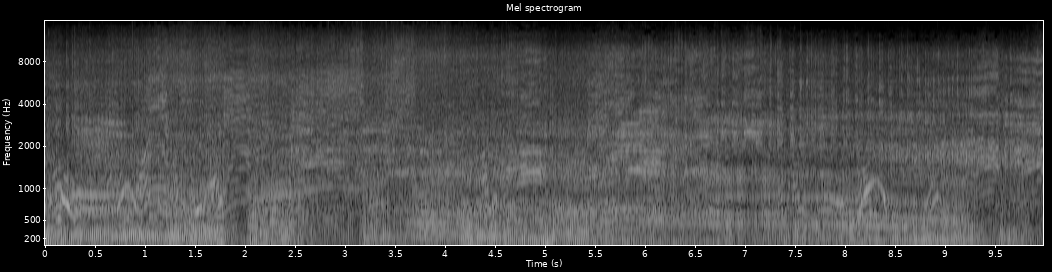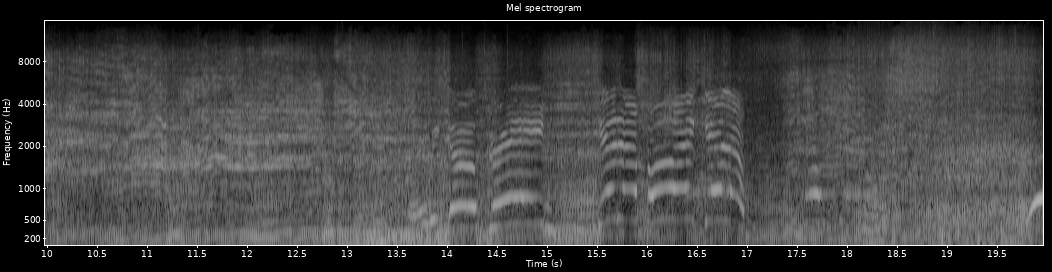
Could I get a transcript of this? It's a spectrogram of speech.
Oh, oh, I know. There we go, Green. Get him, boy, get him. Woo! I want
